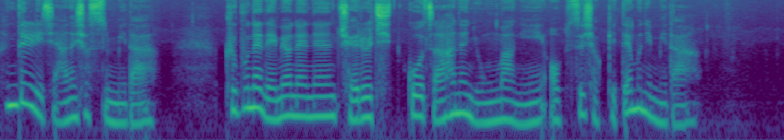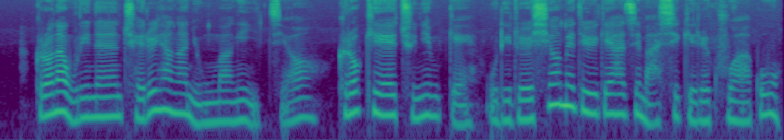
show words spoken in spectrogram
흔들리지 않으셨습니다. 그분의 내면에는 죄를 짓고자 하는 욕망이 없으셨기 때문입니다. 그러나 우리는 죄를 향한 욕망이 있지요. 그렇기에 주님께 우리를 시험에 들게 하지 마시기를 구하고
